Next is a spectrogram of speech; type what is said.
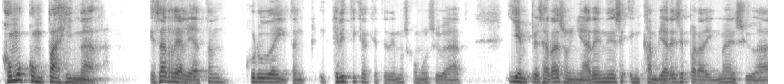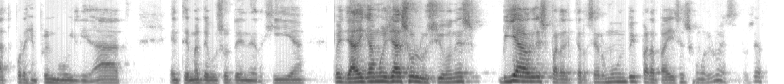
¿Cómo compaginar esa realidad tan cruda y tan crítica que tenemos como ciudad y empezar a soñar en, ese, en cambiar ese paradigma de ciudad, por ejemplo, en movilidad, en temas de usos de energía, pues ya digamos ya soluciones viables para el tercer mundo y para países como el nuestro, ¿cierto?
